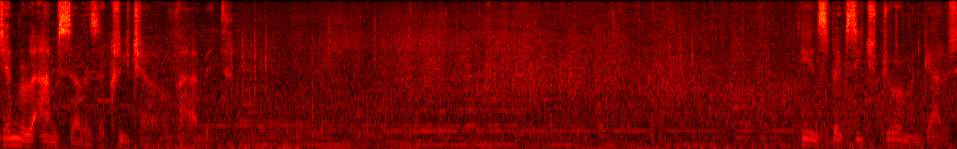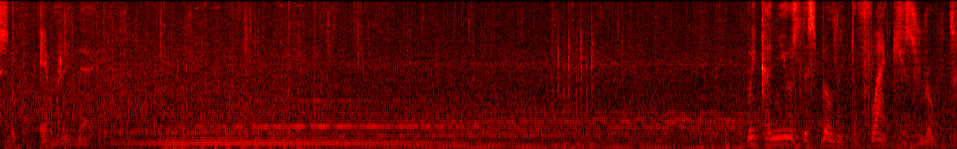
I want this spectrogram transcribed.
General Amsel is a creature of habit. He inspects each German garrison every day. We can use this building to flank his route.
